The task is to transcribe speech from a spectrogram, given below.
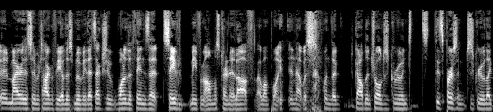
admire the cinematography of this movie. That's actually one of the things that saved me from almost turning it off at one point. and that was when the goblin troll just grew into this person just grew like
